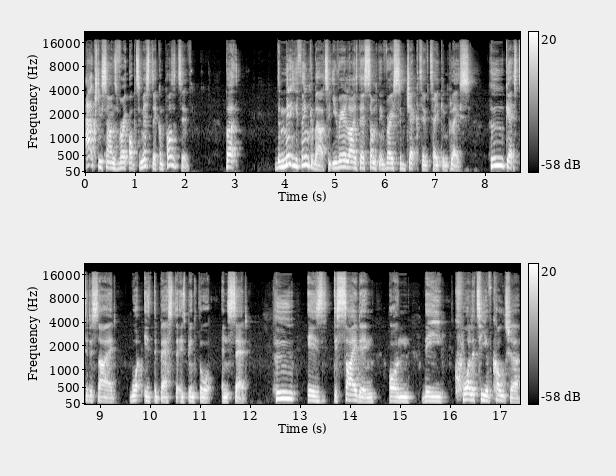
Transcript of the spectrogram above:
actually sounds very optimistic and positive. But the minute you think about it, you realize there's something very subjective taking place. Who gets to decide what is the best that has been thought and said? Who is deciding on the quality of culture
